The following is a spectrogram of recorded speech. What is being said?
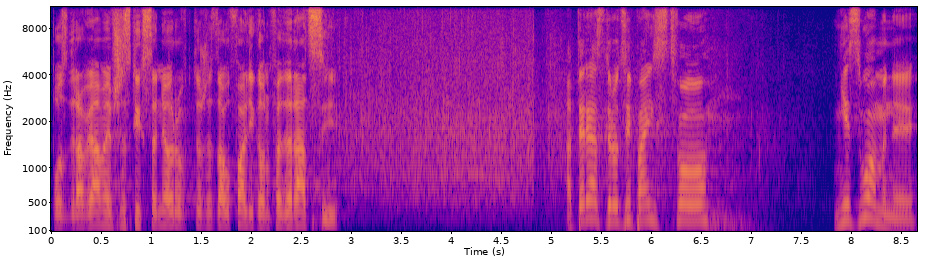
Pozdrawiamy wszystkich seniorów, którzy zaufali Konfederacji. A teraz, drodzy Państwo, niezłomny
